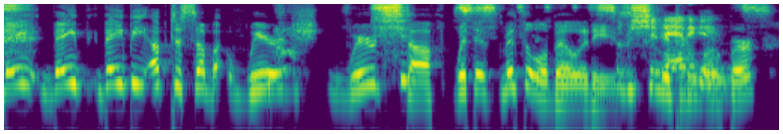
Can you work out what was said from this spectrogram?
may, may, may be up to some weird weird stuff with his mental abilities. Some shenanigans.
